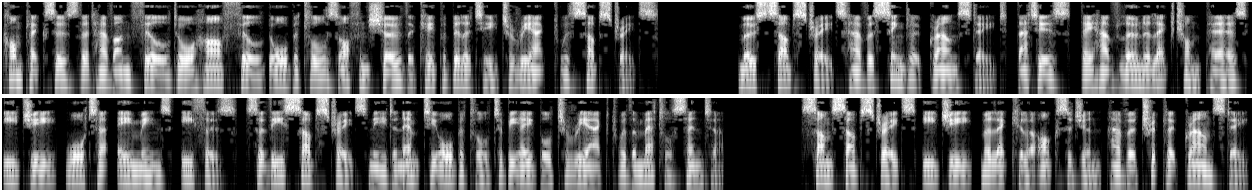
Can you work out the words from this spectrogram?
Complexes that have unfilled or half-filled orbitals often show the capability to react with substrates. Most substrates have a singlet ground state, that is, they have lone electron pairs e.g., water, amines, ethers, so these substrates need an empty orbital to be able to react with a metal center. Some substrates e.g., molecular oxygen have a triplet ground state,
